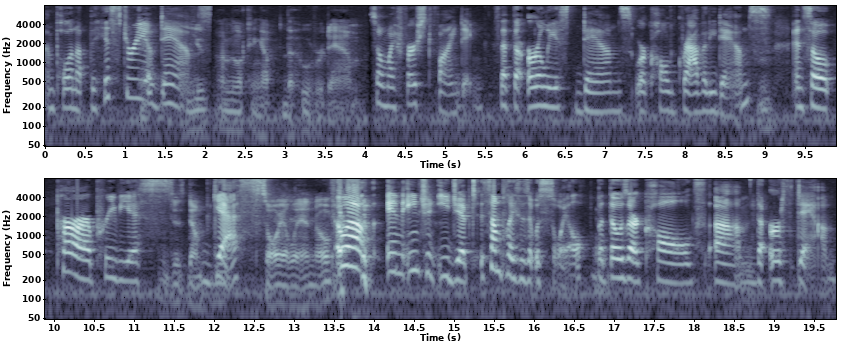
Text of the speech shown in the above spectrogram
I'm pulling up the history of dams. you, i'm looking up the hoover dam So my first finding is that the earliest dams were called gravity dams, and so per our previous just dump Guess. soil in over well, in ancient Egypt, some places it was soil, but those are called um, the earth dam.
